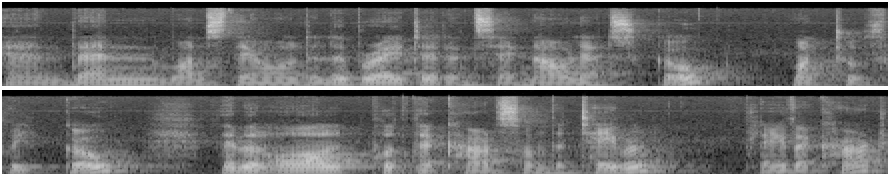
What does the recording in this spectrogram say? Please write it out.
and then once they're all deliberated and say now let's go. One two three go they will all put their cards on the table play the card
